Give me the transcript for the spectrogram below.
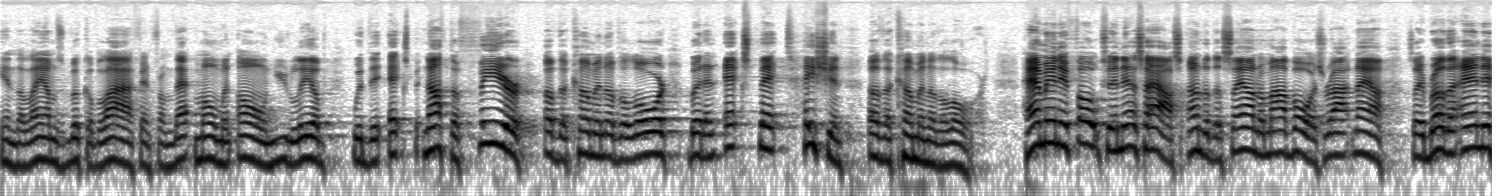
in the Lamb's book of life. And from that moment on, you live with the expe- not the fear of the coming of the Lord, but an expectation of the coming of the Lord. How many folks in this house, under the sound of my voice right now, say, Brother Andy,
